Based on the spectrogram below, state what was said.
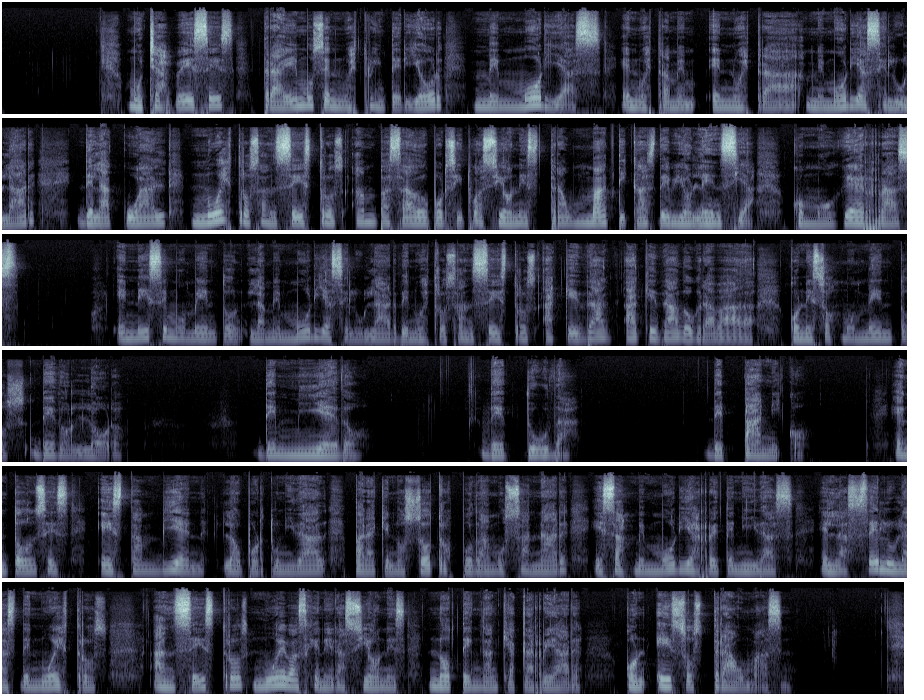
Muchas veces traemos en nuestro interior memorias, en nuestra, en nuestra memoria celular, de la cual nuestros ancestros han pasado por situaciones traumáticas de violencia, como guerras, en ese momento la memoria celular de nuestros ancestros ha, ha quedado grabada con esos momentos de dolor, de miedo, de duda, de pánico. Entonces es también la oportunidad para que nosotros podamos sanar esas memorias retenidas en las células de nuestros ancestros, nuevas generaciones no tengan que acarrear con esos traumas.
